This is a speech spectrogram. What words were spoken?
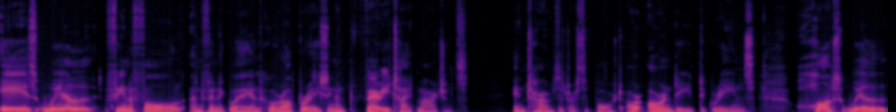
Is will Fianna Fáil and Fine Gael, who are operating on very tight margins in terms of their support, or, or indeed the Greens, what will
